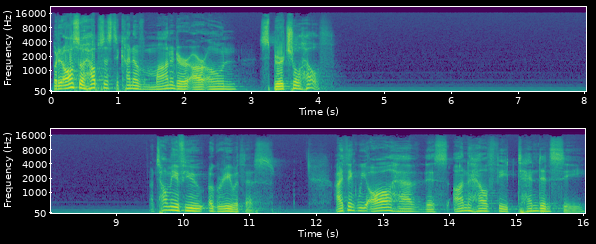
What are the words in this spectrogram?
but it also helps us to kind of monitor our own spiritual health. Tell me if you agree with this. I think we all have this unhealthy tendency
